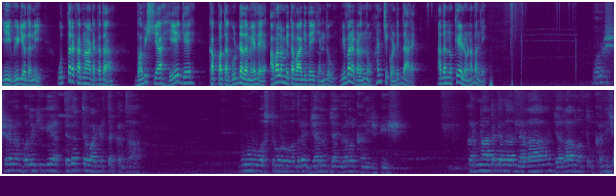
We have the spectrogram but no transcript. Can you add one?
ಈ ವಿಡಿಯೋದಲ್ಲಿ ಉತ್ತರ ಕರ್ನಾಟಕದ ಭವಿಷ್ಯ ಹೇಗೆ ಕಪ್ಪತ ಗುಡ್ಡದ ಮೇಲೆ ಅವಲಂಬಿತವಾಗಿದೆ ಎಂದು ವಿವರಗಳನ್ನು ಹಂಚಿಕೊಂಡಿದ್ದಾರೆ. ಅದನ್ನು ಕೇಳೋಣ ಬನ್ನಿ. ಮನುಷ್ಯನ ಬದುಕಿಗೆ ಅತ್ಯಗತ್ಯವಾಗಿರ್ತಕ್ಕಂತಹ ಮೂರು ವಸ್ತುಗಳು ಅಂದರೆ ಜಲ್, ಜಂಗಲ್, ಖನಿಜ್ ಬೀಶ್ ಕರ್ನಾಟಕದ ನೆಲ, ಜಲ ಮತ್ತು ಖನಿಜ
